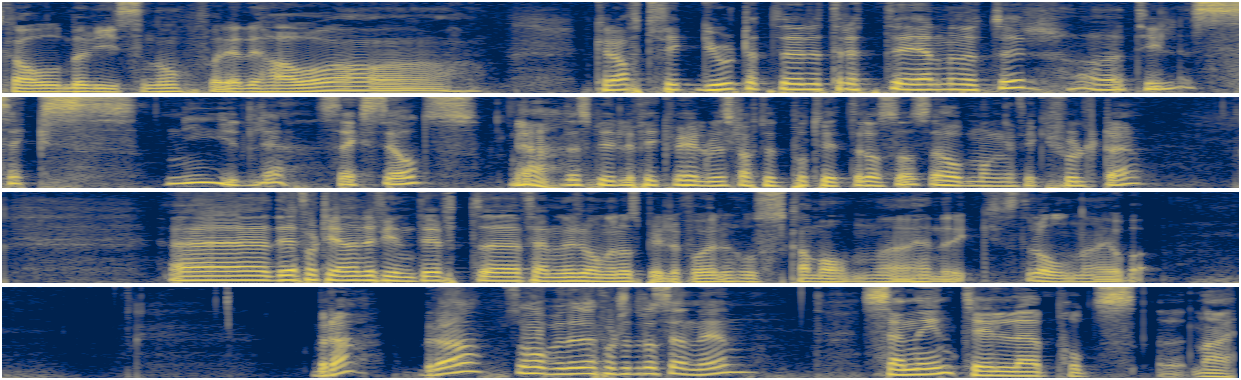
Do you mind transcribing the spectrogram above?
skal bevise noe for Eddie Howe. og Kraft fikk gult etter 31 minutter, til seks nydelige 60 odds. Ja. Det spillet fikk vi heldigvis lagt ut på Twitter også, så jeg håper mange fikk fulgt det. Eh, det fortjener definitivt eh, 500 kroner å spille for hos Camon, eh, Henrik. Strålende jobba. Bra. Bra, så håper vi dere fortsetter å sende inn. Send inn til eh, pods... Nei,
